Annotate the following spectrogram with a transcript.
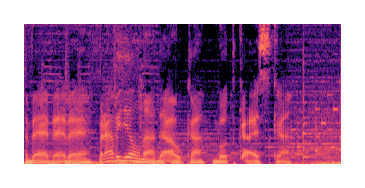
www.pravidelnadavka.com www.sk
